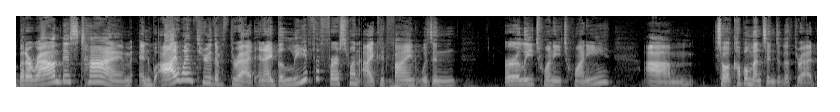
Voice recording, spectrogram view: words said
but around this time, and I went through the thread, and I believe the first one I could find was in early 2020. Um, so a couple months into the thread,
